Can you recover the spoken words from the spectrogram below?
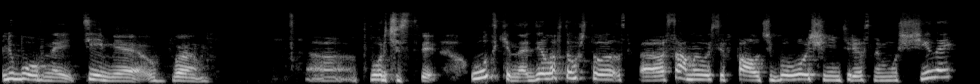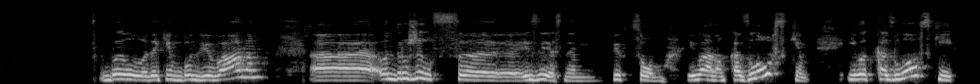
любовной теме в творчестве Уткина. Дело в том, что э, сам Иосиф Павлович был очень интересным мужчиной, был таким бонвиваном. Э, он дружил с известным певцом Иваном Козловским. И вот Козловский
